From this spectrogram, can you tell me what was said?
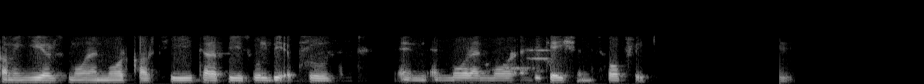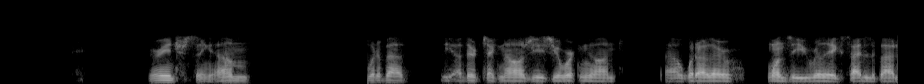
coming years, more and more CAR T therapies will be approved in, more and more indications, hopefully. Very interesting. Um, what about the other technologies you're working on? Uh, what other ones are you really excited about?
